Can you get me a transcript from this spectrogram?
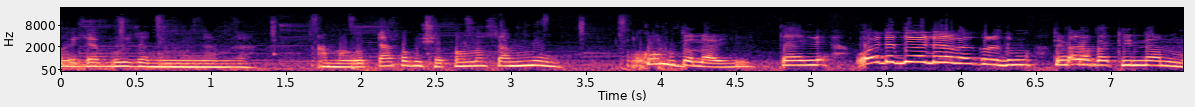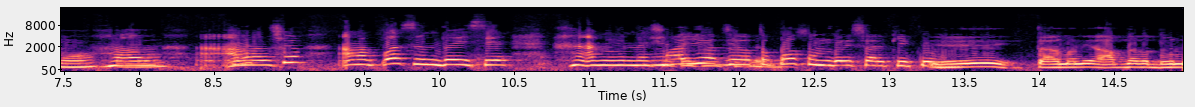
ওইটা বুঝানি মন আমরা। আমাকে টাকা পয়সা কম আছে আম্মু। কম তো নাই। তাইলে ওইটা দিয়ে ওইটা বের করে দিব টাকাটা কিনে আনব হ্যাঁ, আমার আমার পছন্দ হয়েছে আমি ওনার মাইয়া যেহেতু পছন্দ হয়েছে আর কি করব এই তার মানে আপনারা দুল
